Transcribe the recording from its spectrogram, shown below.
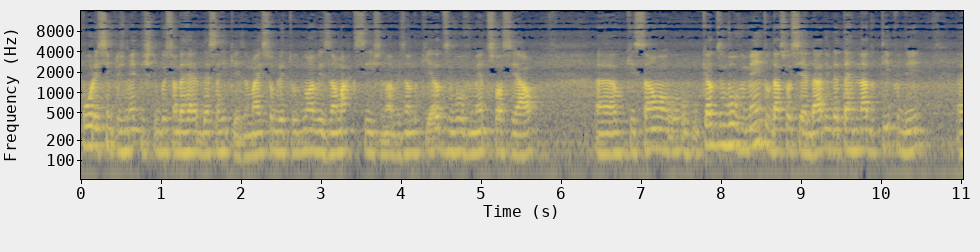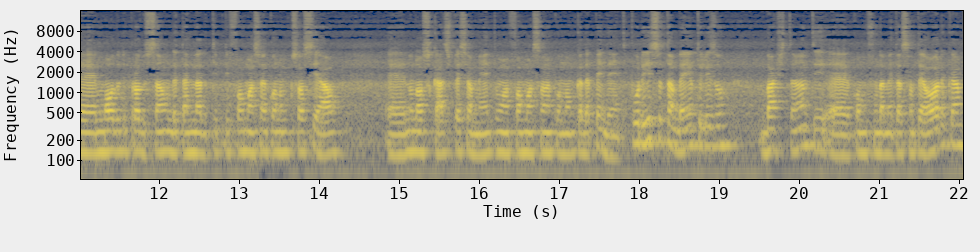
pura e simplesmente distribuição dessa riqueza, mas sobretudo numa visão marxista, numa visão do que é o desenvolvimento social, uh, o que são o, o, que é o desenvolvimento da sociedade em determinado tipo de uh, modo de produção, um determinado tipo de formação econômico-social, eh, no nosso caso especialmente uma formação econômica dependente. Por isso também utilizo bastante eh, como fundamentação teórica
